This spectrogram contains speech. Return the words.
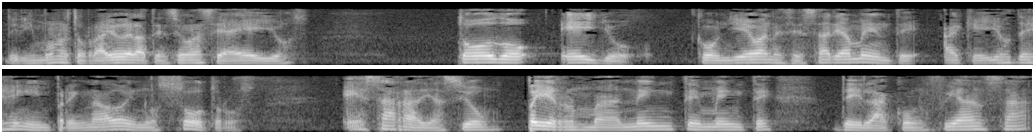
dirigimos nuestro rayo de la atención hacia ellos, todo ello conlleva necesariamente a que ellos dejen impregnado en nosotros esa radiación permanentemente de la confianza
